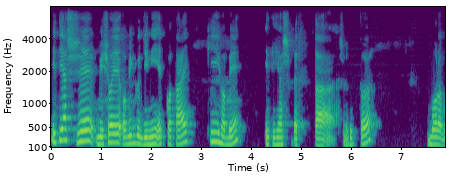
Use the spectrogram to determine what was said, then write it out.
ইতিহাসে বিষয়ে অভিজ্ঞ যিনি এক কথায়, কি হবে? ইতিহাস বেত্তা, সঠিক উত্তর বড়গ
